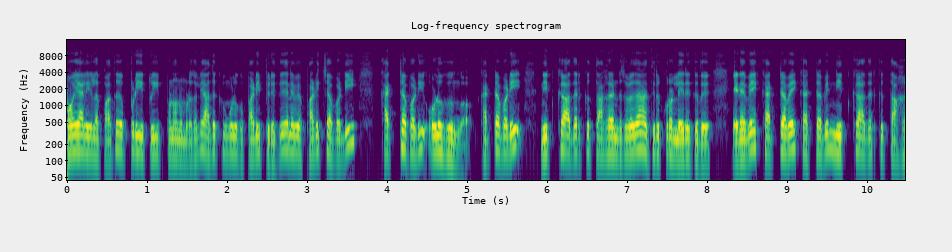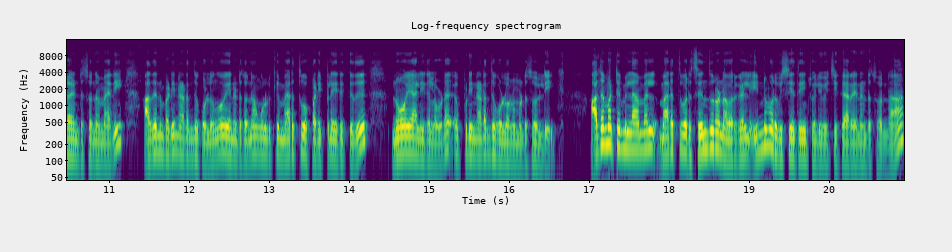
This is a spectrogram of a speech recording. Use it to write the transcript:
நோயாளிகளை பார்த்து எப்படி ட்ரீட் பண்ணணும்னு சொல்லி அதுக்கு உங்களுக்கு படிப்பு இருக்குது எனவே படித்தபடி கற்றபடி ஒழுகுங்க கற்றபடி நிற்க அதற்கு தக என்று சொல்லி தான் திருக்குறள் இருக்குது. எனவே கற்றவை கற்றவை நிற்க அதற்கு தக என்று சொன்ன மாதிரி அதன்படி நடந்து கொள்ளுங்க என்று சொன்னா உங்களுக்கு மருத்துவ படிப்பில் இருக்குது. நோயாளிகளோட எப்படி நடந்து கொள்ளணும்னு சொல்லி. அது மட்டும் இல்லாமல் மருத்துவர் செந்தூரன் அவர்கள் இன்னும் ஒரு விஷயத்தையும் சொல்லி வச்சுக்காரு என்னென்னு சொன்னால்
